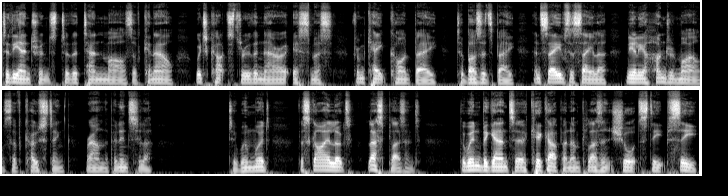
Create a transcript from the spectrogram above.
to the entrance to the 10 miles of canal which cuts through the narrow isthmus from Cape Cod Bay to Buzzards Bay and saves a sailor nearly a hundred miles of coasting round the peninsula. To windward, the sky looked less pleasant. The wind began to kick up an unpleasant short steep sea,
